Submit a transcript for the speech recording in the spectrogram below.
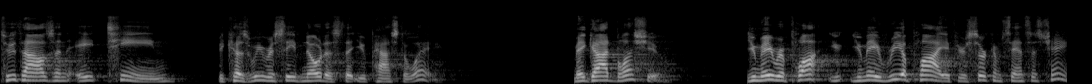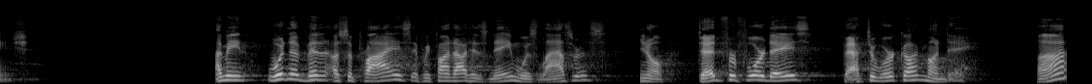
2018 because we received notice that you passed away. May God bless you. You may, reply, you, you may reapply if your circumstances change. I mean, wouldn't it have been a surprise if we found out his name was Lazarus? You know, dead for four days, back to work on Monday. Huh?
